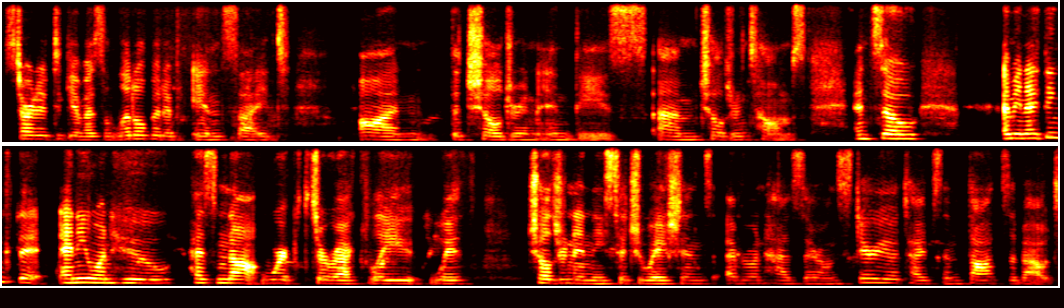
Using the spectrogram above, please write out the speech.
started to give us a little bit of insight on the children in these um, children's homes. And so, I mean, I think that anyone who has not worked directly with children in these situations, everyone has their own stereotypes and thoughts about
